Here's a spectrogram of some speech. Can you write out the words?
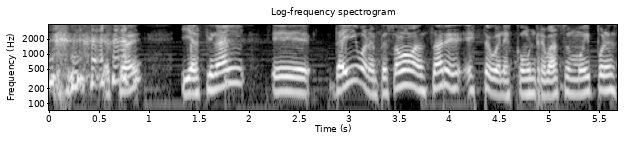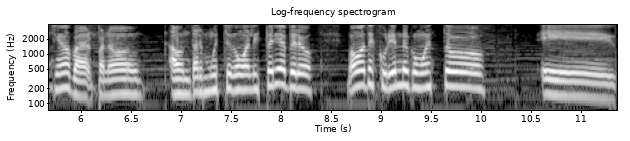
Y al final, eh, de ahí, bueno, empezamos a avanzar. E- Este, bueno, es como un repaso muy por encima para, para no ahondar mucho como en la historia, pero vamos descubriendo como esto, eh,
